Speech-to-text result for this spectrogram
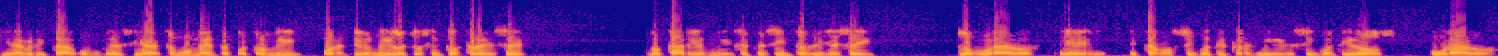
inhabilitados, como decía hace un momento, 4.041.813, notarios, 1.716, los jurados, eh, estamos 53.052 jurados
